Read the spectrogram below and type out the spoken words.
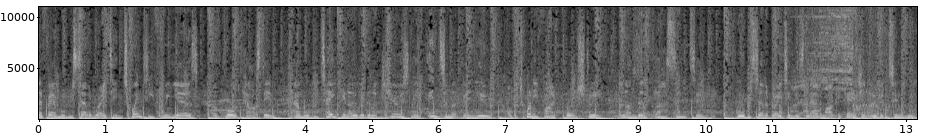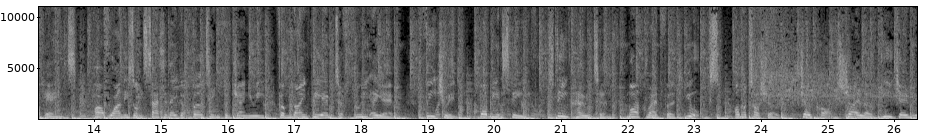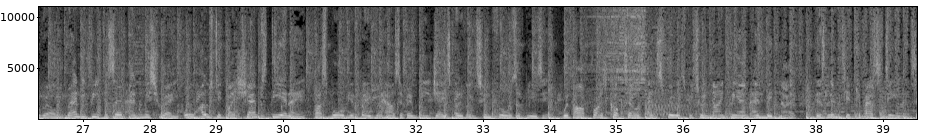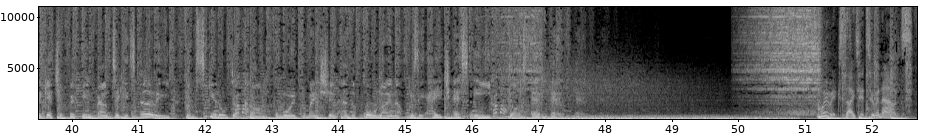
FM will be celebrating 23 years of broadcasting and will be taking over the luxuriously intimate venue of 25 Paul Street, London EC2. We'll be celebrating this landmark occasion over two weekends. Part 1 is on Saturday the 13th of January from 9pm to 3am, featuring Bobby and Steve, Steve Harrington, Mark Radford, Yooks, Omotosho, Joe Cox, Shiloh, DJ Morel, Randy Peterson and Miss Ray, all hosted by Shamps DNA, plus more of your favourite House FM DJs over two floors of music. With half-price cocktails and spirits between 9pm and midnight. There's limited capacity, so get your £15 tickets early from skiddle.com. For more information and the full lineup, visit hse.fm. We're excited to announce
